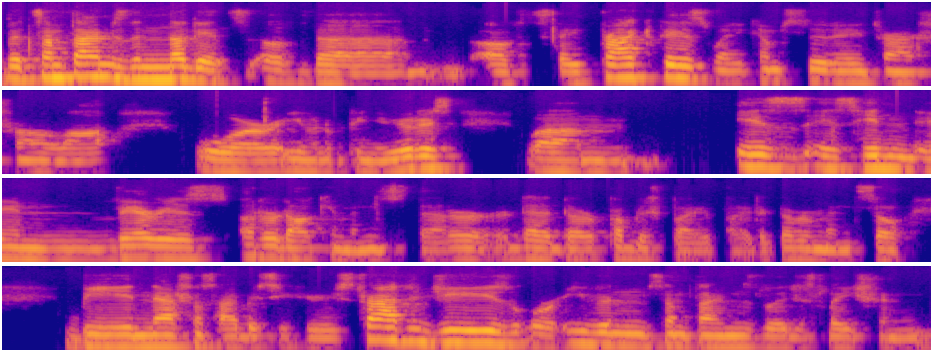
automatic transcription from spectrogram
but sometimes the nuggets of the of state practice when it comes to the international law or even opinio juris um, is is hidden in various other documents that are that are published by by the government. So be national cybersecurity strategies or even sometimes legislation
